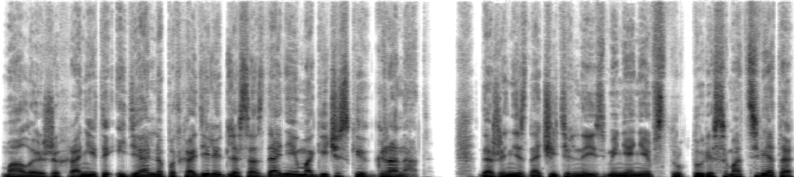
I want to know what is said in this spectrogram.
Малые же хрониты идеально подходили для создания магических гранат. Даже незначительное изменение в структуре самоцвета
